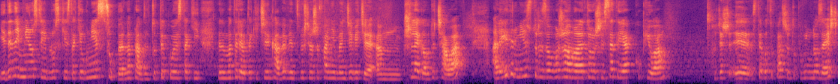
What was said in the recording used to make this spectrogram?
Jedyny minus tej bluzki jest taki, ogólnie jest super, naprawdę w dotyku jest taki, ten materiał taki cienkawy, więc myślę, że fajnie będzie, wiecie, przylegał do ciała. Ale jeden minus, który zauważyłam, ale to już niestety jak kupiłam, chociaż y, z tego co patrzę, to powinno zejść,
